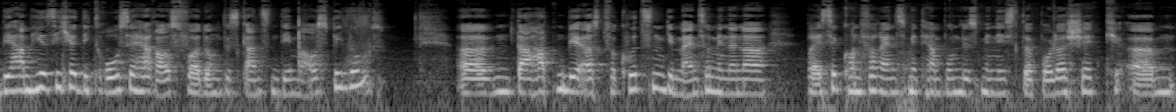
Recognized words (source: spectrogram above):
wir haben hier sicher die große Herausforderung des ganzen Thema Ausbildung. Ähm, da hatten wir erst vor kurzem gemeinsam in einer Pressekonferenz mit Herrn Bundesminister Bolaschek ähm,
